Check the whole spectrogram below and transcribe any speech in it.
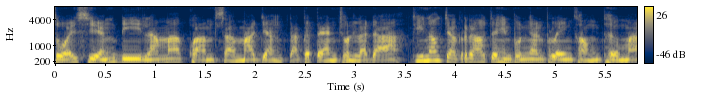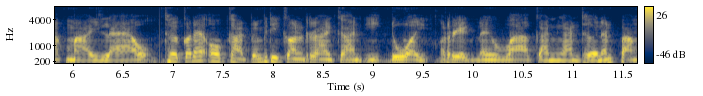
สวยเสียงดีและมากความสามารถอย่างตั๊กแตนชนระดา ที่นอกจากเราจะเห็นผลงานเพลงของเธอมากมายแล้ว เธอก็ได้โอกาสเป็นพิธีกรรายการอีกด้วย เรียกได้ว่าการงานเธอนั้นปัง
